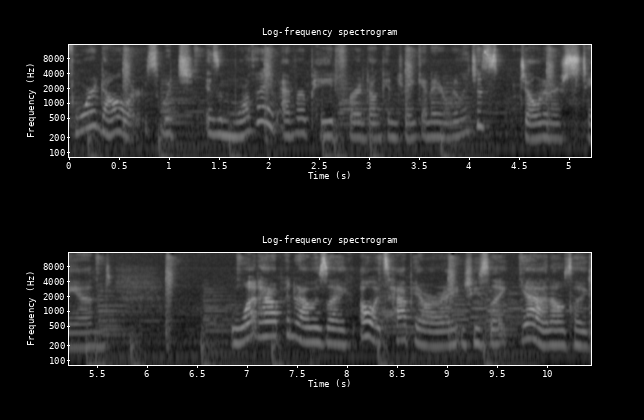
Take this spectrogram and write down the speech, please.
four dollars which is more than i've ever paid for a dunkin drink and i really just don't understand what happened. I was like oh it's happy hour right? And she's like yeah. And i was like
